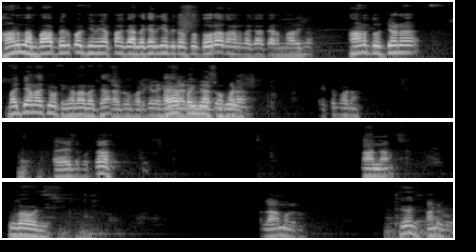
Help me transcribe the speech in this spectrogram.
ਥਣ ਲੰਬਾ ਬਿਲਕੁਲ ਜਿਵੇਂ ਆਪਾਂ ਗੱਲ ਕਰੀਏ ਵੀ ਦੋਸਤੋ ਦੋਹਰਾ ਥਣ ਲੱਗਾ ਕਰਮ ਵਾਲੀ ਨੂੰ ਥਣ ਦੂਜਣ ਮੱਝਾਂ ਨਾਲ ਝੋਟੀਆਂ ਨਾਲ ਲੱਗਾ। ਲਾਗੋਂ ਫੜ ਕੇ ਹੈ ਰੱਖਿਆ ਗਾੜੀ ਪਹਿਲੇ ਲਾਗੋਂ। ਫੜ। ਇੱਥੋਂ ਫੜ। ਆ ਜਾ ਇੱਧਰ ਪੁੱਤ। ਨਾ ਨਾ। ਲਓ ਜੀ। ਲਾ ਮਗਰ। ਠੀਕ ਹੈ ਜੀ। ਆਂਡੇ ਕੋ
